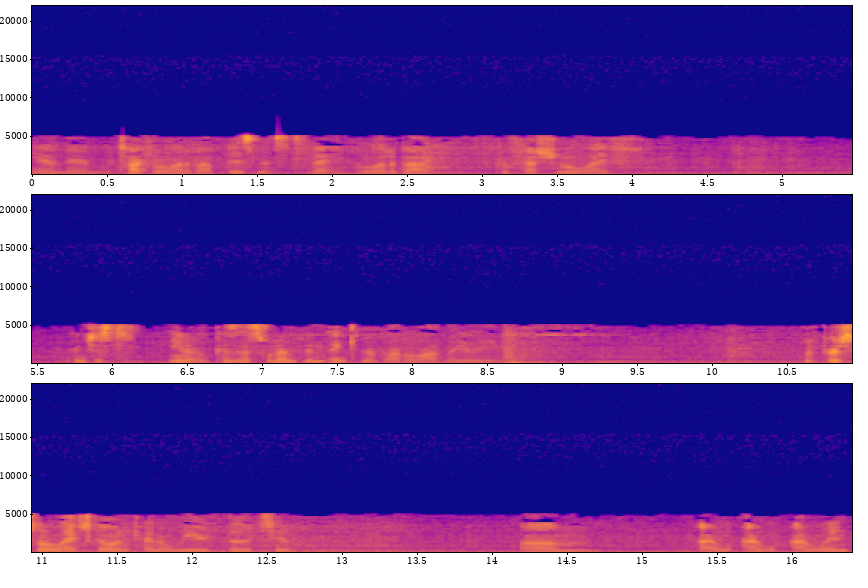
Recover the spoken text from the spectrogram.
Yeah, man, we're talking a lot about business today, a lot about professional life, and just you know, because that's what I've been thinking about a lot lately. My personal life's going kind of weird though too. Um, I, I, I went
